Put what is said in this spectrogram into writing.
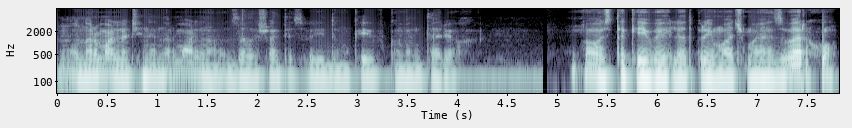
Ну, нормально чи не нормально, залишайте свої думки в коментарях. Ну, ось такий вигляд приймач має зверху.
